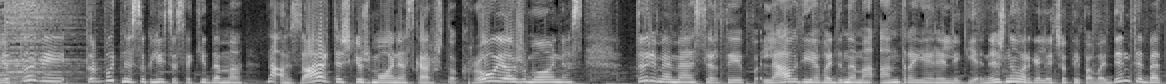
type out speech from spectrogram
Lietuviai turbūt nesuklysiu sakydama, na, azartiški žmonės, karšto kraujo žmonės, Turime mes ir taip liaudyje vadinamą antrąją religiją. Nežinau, ar galėčiau tai pavadinti, bet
